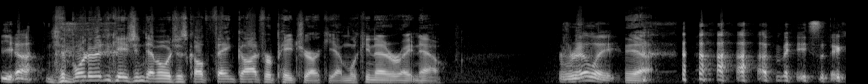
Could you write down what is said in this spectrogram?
yeah, the Board of Education demo, which is called "Thank God for Patriarchy." I'm looking at it right now. really. Yeah, Amazing.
